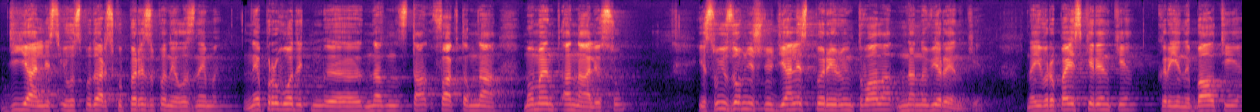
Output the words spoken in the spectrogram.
діяльність і господарську перезупинило з ними, не проводить е, фактом на момент аналізу і свою зовнішню діяльність переорієнтувала на нові ринки, на європейські ринки, країни Балтії,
